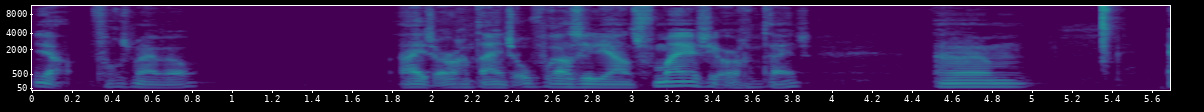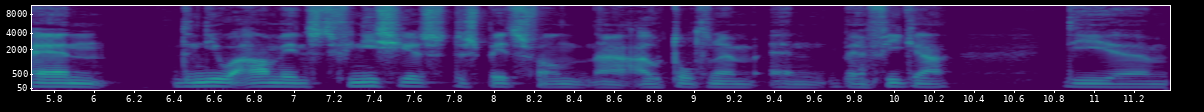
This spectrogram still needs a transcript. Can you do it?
Ja, volgens mij wel. Hij is Argentijns of Braziliaans. Voor mij is hij Argentijns. Ehm, en de nieuwe aanwinst, Vinicius, de spits van nou, oud Tottenham en Benfica, die ehm,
